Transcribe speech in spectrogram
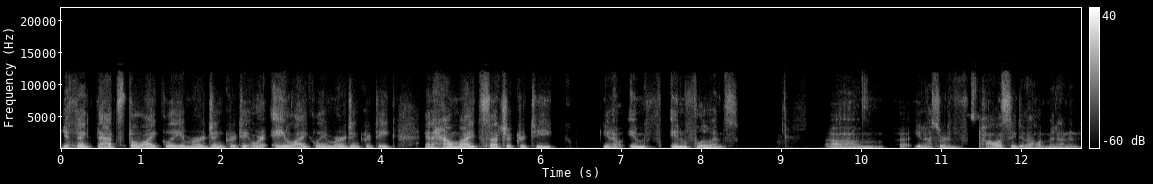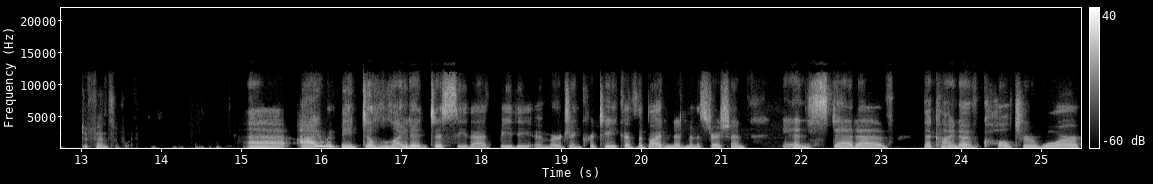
You think that's the likely emerging critique or a likely emerging critique? And how might such a critique, you know, inf- influence, um, uh, you know, sort of policy development on a defensive way? Uh, I would be delighted to see that be the emerging critique of the Biden administration instead of the kind of culture war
